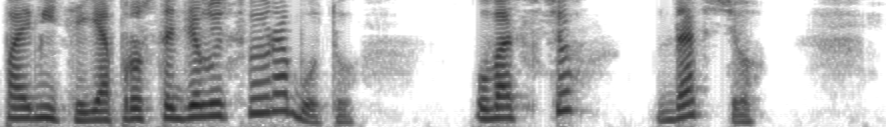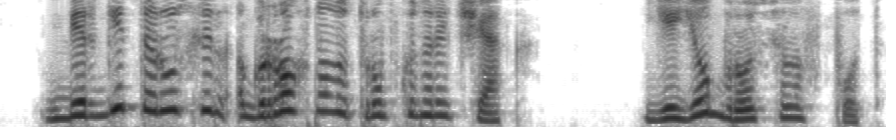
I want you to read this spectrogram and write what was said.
Поймите, я просто делаю свою работу. У вас все? Да, все. Бергитта Руслин грохнула трубку на рычаг. Ее бросило в пот.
